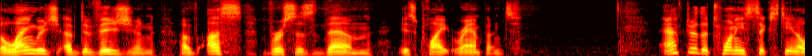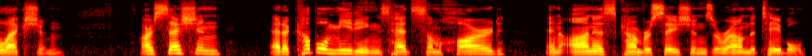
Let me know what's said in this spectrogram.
The language of division, of us versus them, is quite rampant. After the 2016 election, our session at a couple meetings had some hard and honest conversations around the table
